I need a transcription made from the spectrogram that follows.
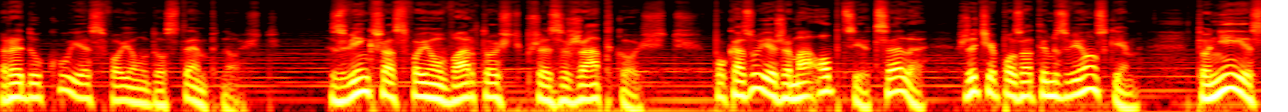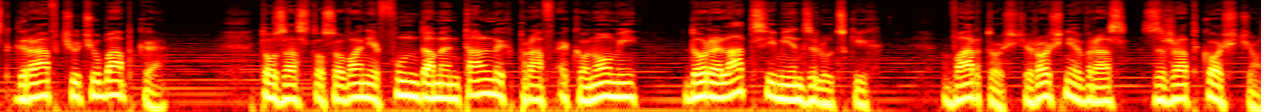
Redukuje swoją dostępność. Zwiększa swoją wartość przez rzadkość. Pokazuje, że ma opcje, cele, życie poza tym związkiem. To nie jest gra w ciuciu babkę. To zastosowanie fundamentalnych praw ekonomii do relacji międzyludzkich. Wartość rośnie wraz z rzadkością.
